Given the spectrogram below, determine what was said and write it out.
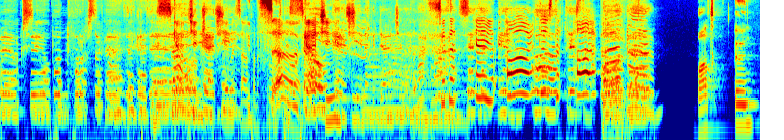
Reactie op een vorstuk uit de ketting. Catchy, vorstuk. catchy. catchy. Lekker duintje. Zit het in je oor, het is de oor. Wat een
